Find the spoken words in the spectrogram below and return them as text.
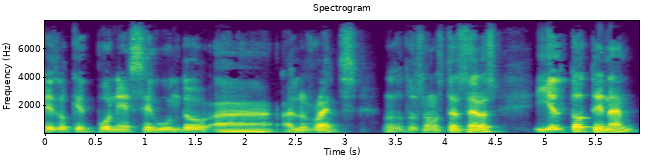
es lo que pone segundo a, a los Reds. Nosotros somos terceros y el Tottenham,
